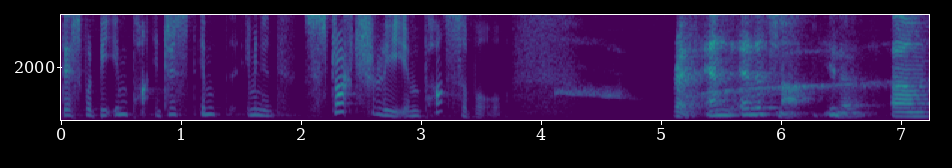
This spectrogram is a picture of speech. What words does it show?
this would be impo- just, im- I mean, structurally impossible. Right, and and it's not. You know, um,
